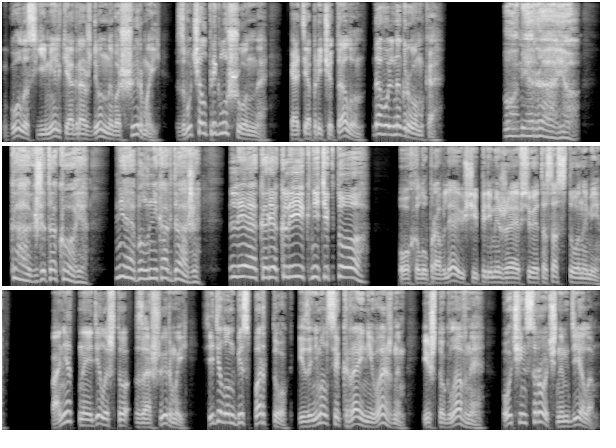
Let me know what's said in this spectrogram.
Голос Емельки, огражденного ширмой, звучал приглушенно, хотя причитал он довольно громко. «Умираю! Как же такое? Не был никогда же! Лекаря кликните кто!» Охал управляющий, перемежая все это со стонами. Понятное дело, что за ширмой Сидел он без порток и занимался крайне важным и, что главное, очень срочным делом.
